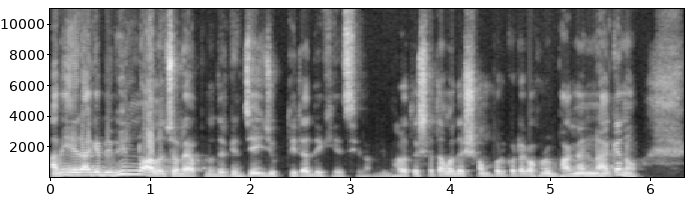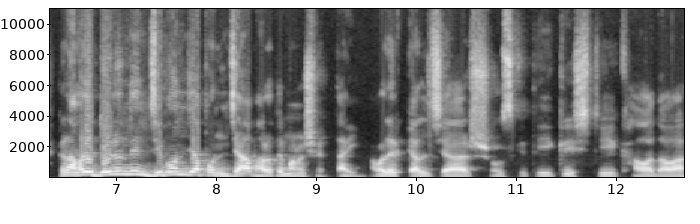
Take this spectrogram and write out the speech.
আমি এর আগে বিভিন্ন আলোচনায় আপনাদেরকে যেই যুক্তিটা দেখিয়েছিলাম যে ভারতের সাথে আমাদের সম্পর্কটা কখনো ভাঙান না কেন? কারণ আমাদের দৈনন্দিন জীবনযাপন যা ভারতের মানুষের তাই। আমাদের কালচার সংস্কৃতি, কৃষ্টি খাওয়া দাওয়া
